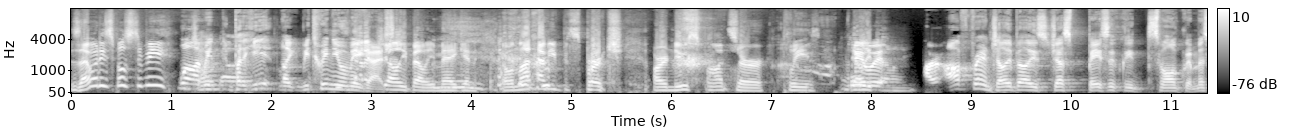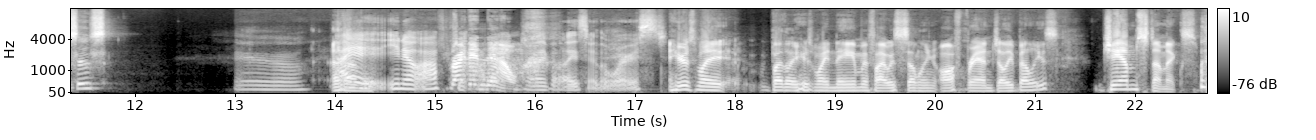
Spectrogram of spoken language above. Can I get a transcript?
Is that what he's supposed to be? Well, I mean, Jelly but he like between you and me, guys. Jelly Belly, Megan. I will not have you besmirch our new sponsor, please. Wait, Jelly wait. Belly. Are off-brand Jelly Bellies just basically small grimaces? Ooh. I, you know, off Right in now. Jelly bellies are the worst. Here's my. By the way, here's my name. If I was selling off-brand Jelly Bellies, Jam Stomachs.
